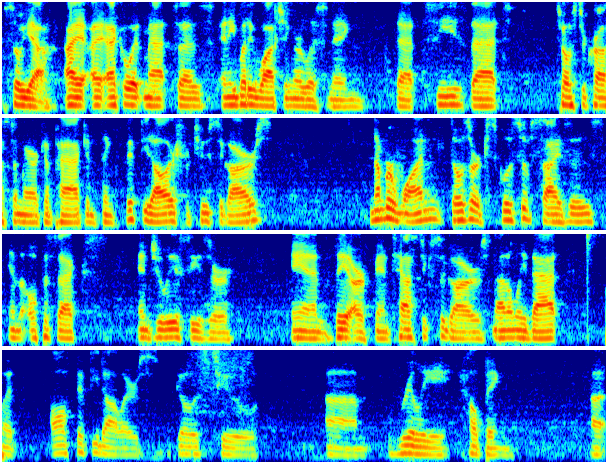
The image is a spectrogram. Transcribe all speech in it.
so, yeah, I, I echo what Matt says. Anybody watching or listening that sees that Toast Across America pack and think $50 for two cigars, number one, those are exclusive sizes in the Opus X and Julius Caesar, and they are fantastic cigars. Not only that, but all $50 goes to um, really helping uh,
